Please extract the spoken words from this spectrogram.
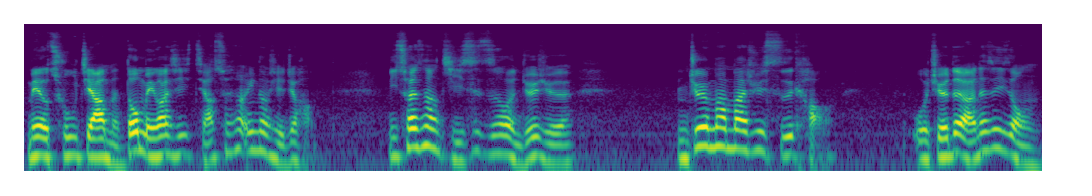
没有出家门都没关系，只要穿上运动鞋就好。你穿上几次之后，你就会觉得，你就会慢慢去思考。我觉得啊，那是一种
